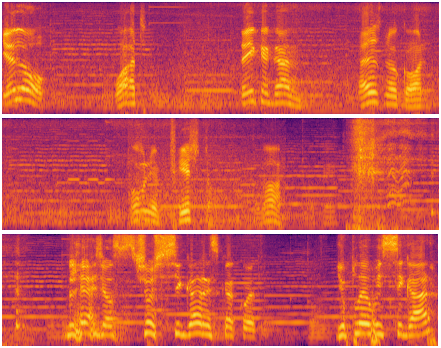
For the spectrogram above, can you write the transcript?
Yellow, What? take a gun. There's no gun. Only a pistol. Ah, okay. Блять, он что, сигары с какой-то? You play with cigar?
